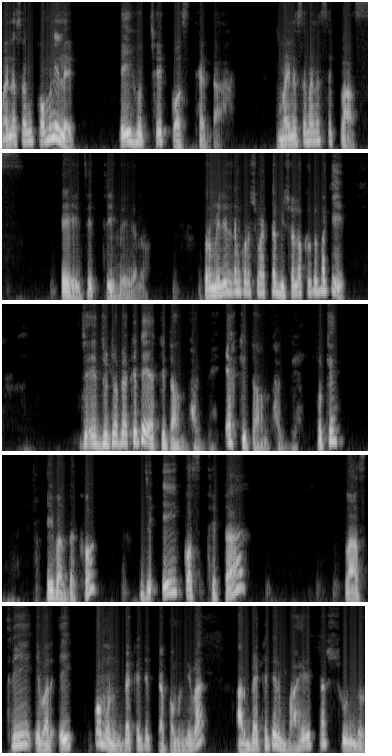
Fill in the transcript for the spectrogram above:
মাইনাস ওয়ান কমন নিলে এই হচ্ছে কস থেটা মাইনাসে মাইনাসে প্লাস এই যে থ্রি হয়ে গেল। তোর মিডিল টার্ম করার সময় একটা বিষয় লক্ষ্য করবা কি? যে এই দুটো ব্র্যাকেটে একই টার্ম থাকবে, একই টার্ম থাকবে ওকে এইবার দেখো যে এই কস থেটা প্লাস থ্রি এবার এই কমন ব্র্যাকেটেরটা কমন নিবা। আর ব্র্যাকেটের বাইরেটা সুন্দর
